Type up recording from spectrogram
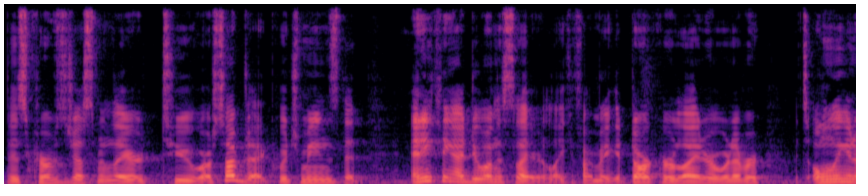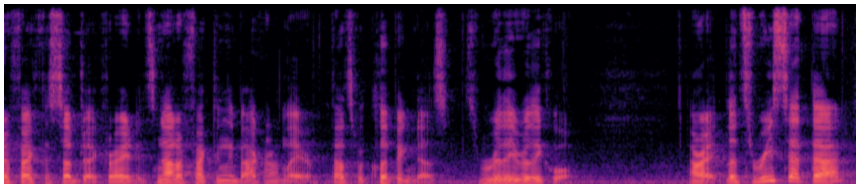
this curves adjustment layer to our subject, which means that anything I do on this layer, like if I make it darker, lighter, whatever, it's only going to affect the subject, right? It's not affecting the background layer. That's what clipping does. It's really, really cool. All right, let's reset that.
